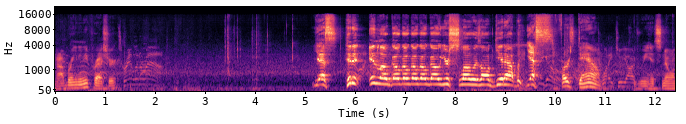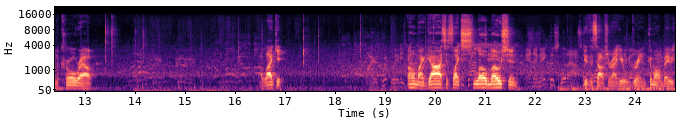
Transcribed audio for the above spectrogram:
Not bringing any pressure. Yes, hit it, in low, go, go, go, go, go. You're slow as all get out, but yes, first down. If we hit snow on the curl route. I like it. Oh my gosh, it's like slow motion. Let's get this option right here with Green. Come on, baby.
